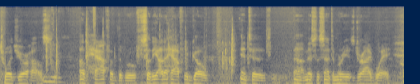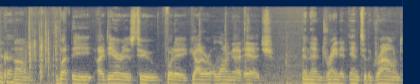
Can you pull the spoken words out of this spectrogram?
towards your house of half of the roof. So the other half would go into uh, Mrs. Santa Maria's driveway. Okay, Um, But the idea is to put a gutter along that edge and then drain it into the ground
